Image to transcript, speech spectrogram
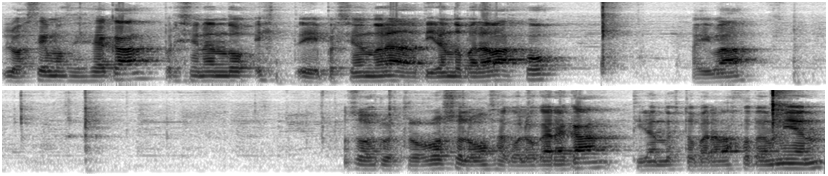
lo hacemos desde acá, presionando, este, presionando nada, tirando para abajo. Ahí va. Nosotros nuestro rollo lo vamos a colocar acá, tirando esto para abajo también.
